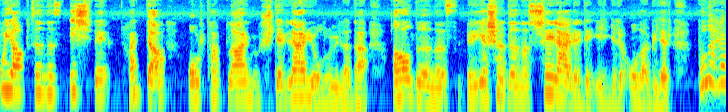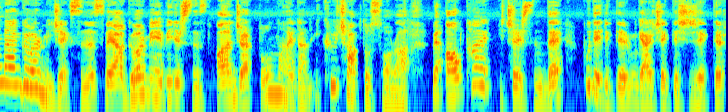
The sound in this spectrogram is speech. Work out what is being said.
Bu yaptığınız iş ve hatta ortaklar, müşteriler yoluyla da aldığınız, e, yaşadığınız şeylerle de ilgili olabilir. Bunu hemen görmeyeceksiniz veya görmeyebilirsiniz. Ancak Dolunay'dan 2-3 hafta sonra ve 6 ay içerisinde bu dediklerim gerçekleşecektir.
